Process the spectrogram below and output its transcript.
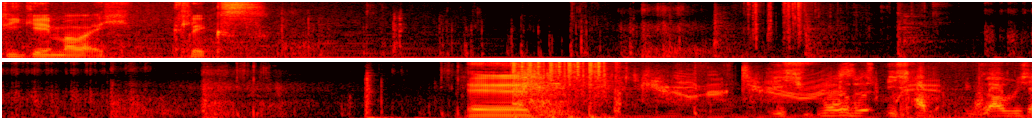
Die geben aber echt Klicks. Äh, Ich wurde, ich habe, glaube ich,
